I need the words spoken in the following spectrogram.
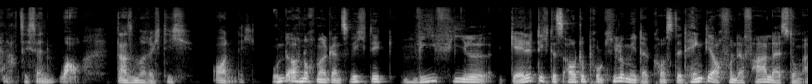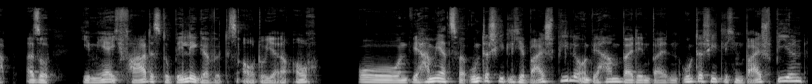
83 Cent, wow, da sind wir richtig ordentlich. Und auch nochmal ganz wichtig, wie viel Geld dich das Auto pro Kilometer kostet, hängt ja auch von der Fahrleistung ab. Also je mehr ich fahre, desto billiger wird das Auto ja auch. Und wir haben ja zwei unterschiedliche Beispiele und wir haben bei den beiden unterschiedlichen Beispielen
